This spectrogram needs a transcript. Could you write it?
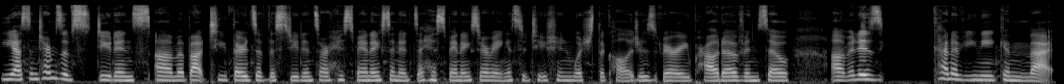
Yes, in terms of students, um, about two thirds of the students are Hispanics, and it's a Hispanic surveying institution, which the college is very proud of. And so um, it is kind of unique in that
